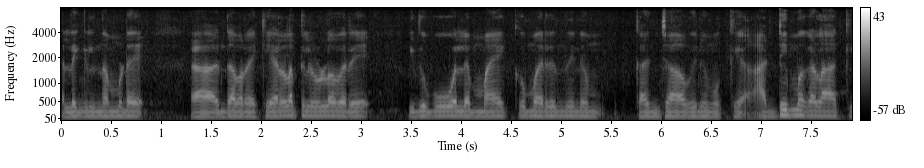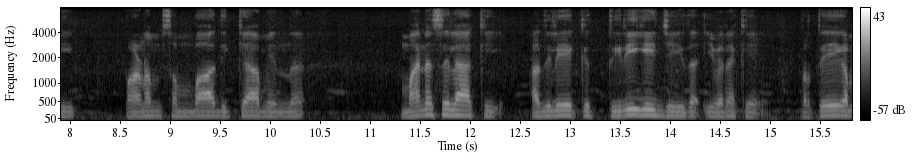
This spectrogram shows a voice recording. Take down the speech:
അല്ലെങ്കിൽ നമ്മുടെ എന്താ പറയുക കേരളത്തിലുള്ളവരെ ഇതുപോലെ മയക്കുമരുന്നിനും കഞ്ചാവിനുമൊക്കെ അടിമകളാക്കി പണം സമ്പാദിക്കാമെന്ന് മനസ്സിലാക്കി അതിലേക്ക് തിരിയുകയും ചെയ്ത ഇവനൊക്കെ പ്രത്യേകം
